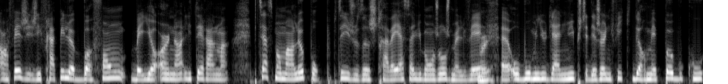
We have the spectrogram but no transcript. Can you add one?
en fait, j'ai, j'ai frappé le bas fond ben, il y a un an, littéralement. Puis tu sais, à ce moment-là, pour, tu sais, je veux dire, je travaillais à Salut Bonjour, je me levais euh, au beau milieu de la nuit, puis j'étais déjà une fille qui dormait pas beaucoup.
